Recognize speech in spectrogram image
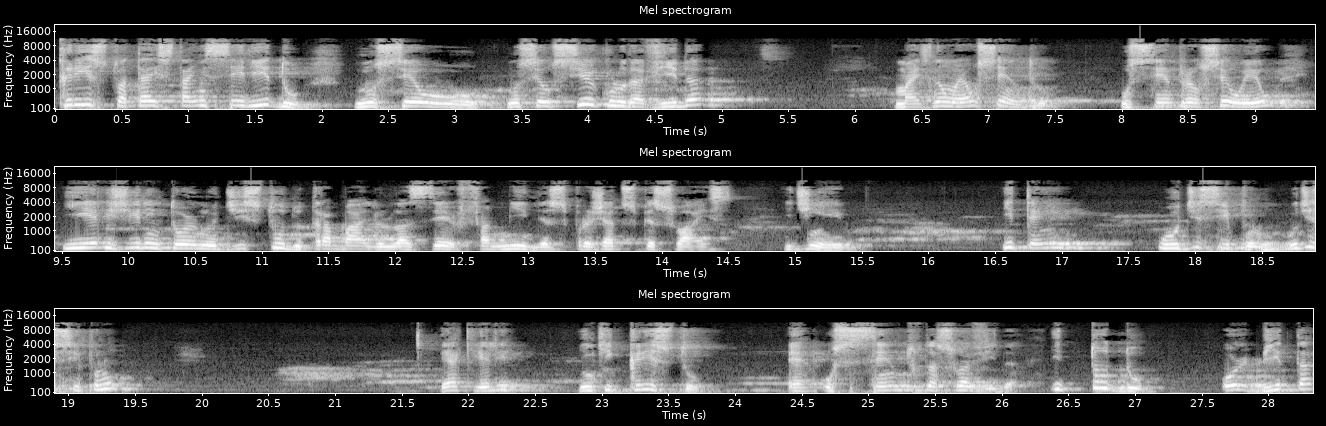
Cristo até está inserido no seu, no seu círculo da vida, mas não é o centro. O centro é o seu eu e ele gira em torno de estudo, trabalho, lazer, famílias, projetos pessoais e dinheiro. E tem o discípulo. O discípulo é aquele em que Cristo é o centro da sua vida e tudo orbita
